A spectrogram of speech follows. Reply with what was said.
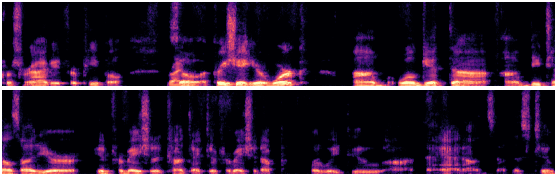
prescribing for people. Right. So appreciate your work. Um, we'll get uh, um, details on your information and contact information up when we do uh, the add-ons on this too.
